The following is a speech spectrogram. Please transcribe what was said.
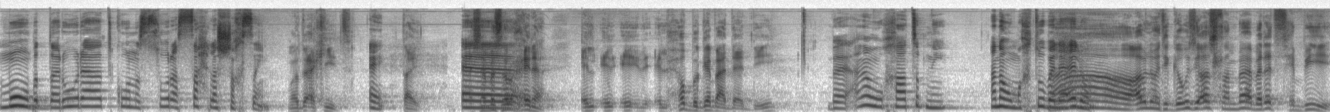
مو بالضرورة تكون الصورة الصح للشخصين. ما ده أكيد. إيه. طيب. عشان بس آه. أروح هنا. ال... ال... ال- الحب جه بعد قد إيه؟ أنا وخاطبني. أنا ومخطوبة آه. لإله. آه قبل ما تتجوزي أصلا بقى بدأت تحبيه.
